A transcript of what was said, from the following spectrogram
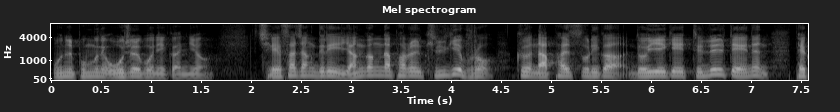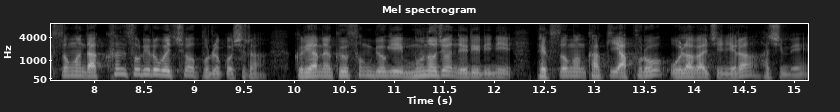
오늘 본문의 5절 보니까요. 제사장들이 양각 나팔을 길게 불어 그 나팔 소리가 너희에게 들릴 때에는 백성은 다 큰 소리로 외쳐 부를 것이라. 그리하면 그 성벽이 무너져 내리리니 백성은 각기 앞으로 올라갈지니라 하시매.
